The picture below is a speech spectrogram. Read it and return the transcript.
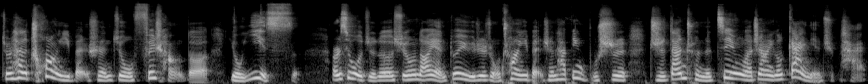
就是它的创意本身就非常的有意思，而且我觉得徐峥导演对于这种创意本身，他并不是只是单纯的借用了这样一个概念去拍，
